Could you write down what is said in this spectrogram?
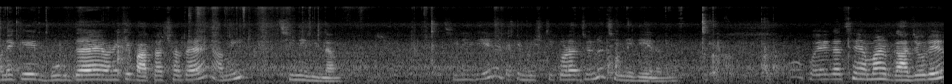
অনেকে গুড় দেয়, অনেকে বাতাসা দেয়, আমি চিনি দিলাম। চিনি দিয়ে এটাকে মিষ্টি করার জন্য চিনি দিয়ে নেব। হয়ে গেছে আমার গাজরের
